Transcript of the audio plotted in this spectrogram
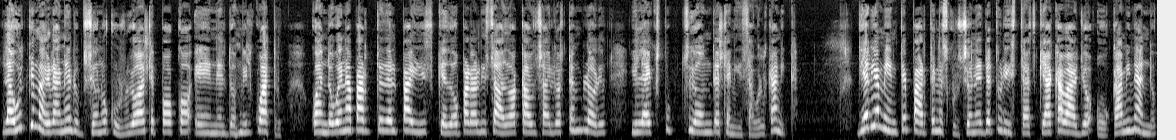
La última gran erupción ocurrió hace poco en el 2004, cuando buena parte del país quedó paralizado a causa de los temblores y la expulsión de ceniza volcánica. Diariamente parten excursiones de turistas que a caballo o caminando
